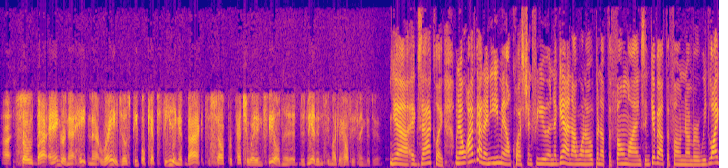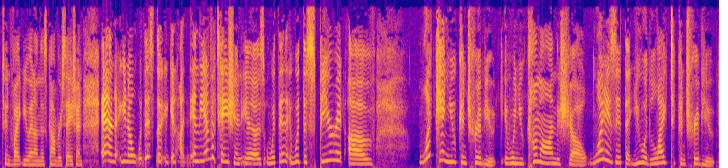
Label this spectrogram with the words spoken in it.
Uh, so that anger and that hate and that rage, those people kept feeding it back. It's a self-perpetuating field, and it, to me, it didn't seem like a healthy thing to do. Yeah, exactly. Now I've got an email question for you, and again, I want to open up the phone lines and give out the phone number. We'd like to invite you in on this conversation, and you know, this the and the invitation is within with the spirit of what can you contribute when you come on the show? What is it that you would like to contribute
